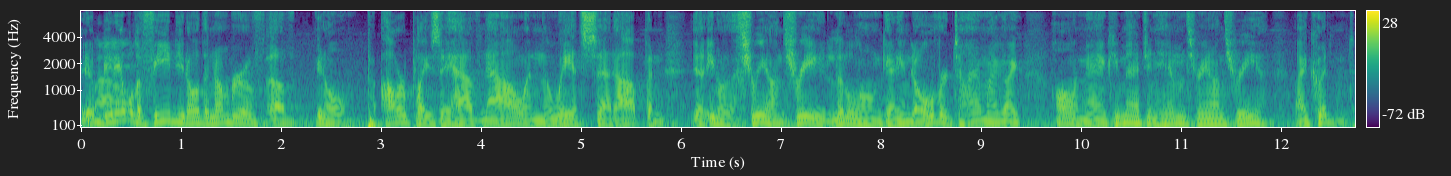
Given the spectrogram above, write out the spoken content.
you know, being able to feed, you know, the number of, of you know power plays they have now, and the way it's set up, and you know the three on three, let alone getting to overtime. I'm like, holy man, can you imagine him three on three? I couldn't.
